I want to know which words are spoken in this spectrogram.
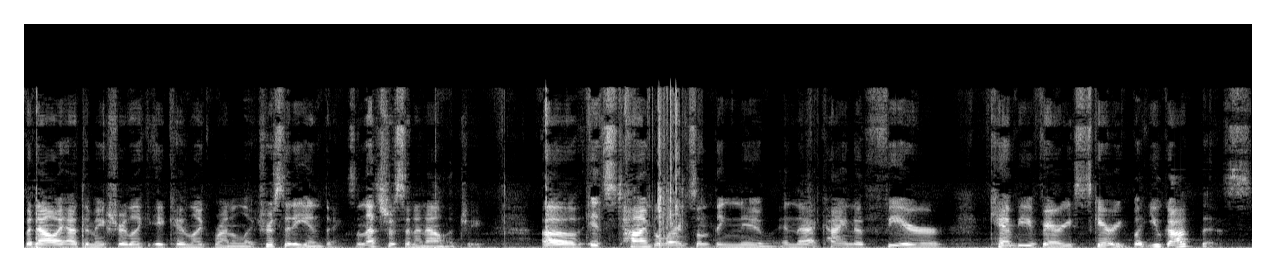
But now I have to make sure like it can like run electricity and things. And that's just an analogy of it's time to learn something new. And that kind of fear can be very scary. But you got this.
